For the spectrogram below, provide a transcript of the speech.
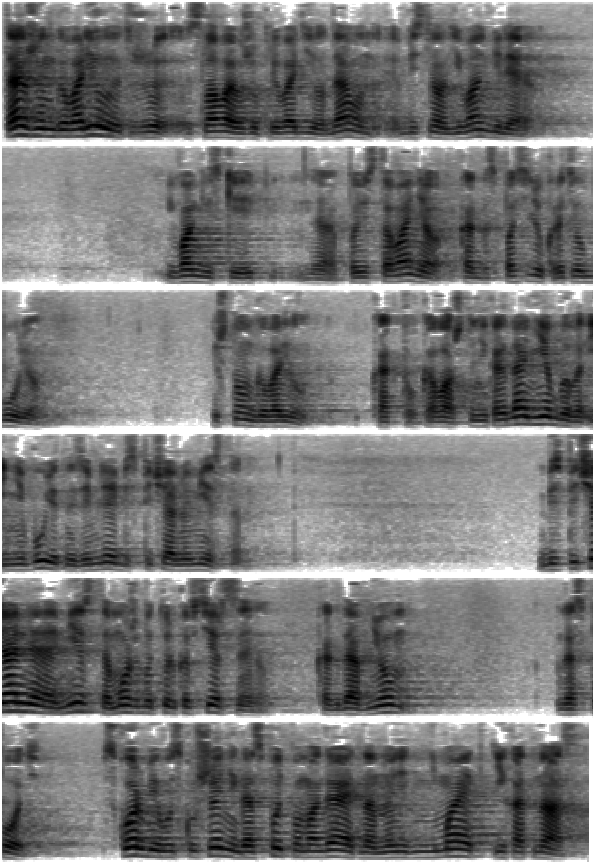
Также он говорил, это же слова уже приводил, да, он объяснял Евангелие, евангельские повествования, как Спаситель укротил бурю. И что он говорил, как толковал, что никогда не было и не будет на земле беспечального места. Беспечальное место может быть только в сердце, когда в нем Господь. В скорби и в искушении Господь помогает нам, но не отнимает их от нас –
